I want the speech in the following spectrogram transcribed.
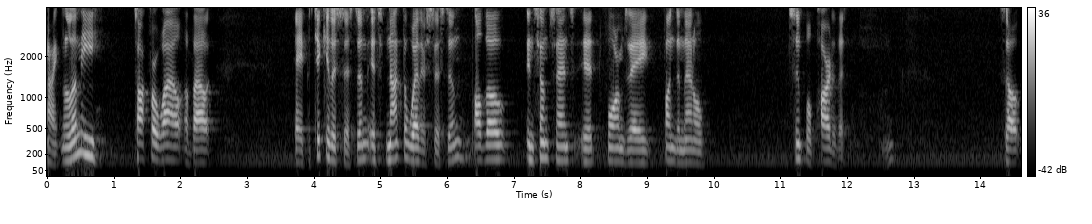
All right, let me talk for a while about a particular system. It's not the weather system, although in some sense it forms a fundamental, simple part of it. So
